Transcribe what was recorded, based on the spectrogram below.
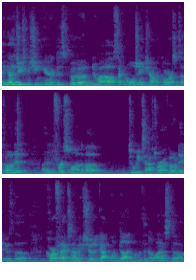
Hey guys, GT Machine here. Just go ahead and do my second oil change here on the car since I've owned it. I did the first one about two weeks after I've owned it because the Carfax and everything showed it got one done within the last uh,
